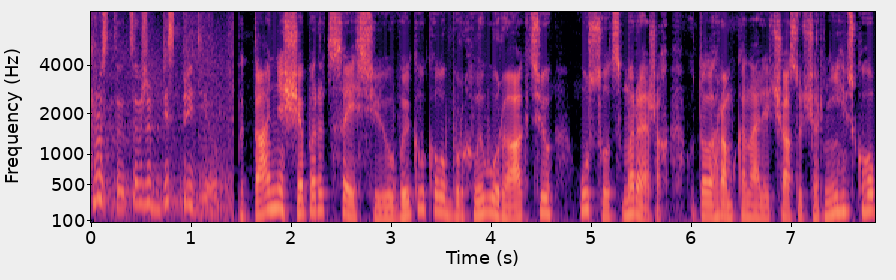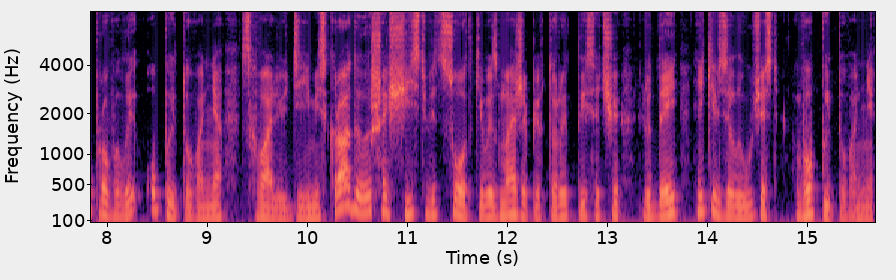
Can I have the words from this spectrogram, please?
просто це вже безпреділ. Питання ще перед сесією викликало бурхливу реакцію у соцмережах. У телеграм-каналі Часу Чернігівського провели опитування. Схвалюють дії міськради лише 6% із майже півтори тисячі людей, які взяли участь в опитуванні.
